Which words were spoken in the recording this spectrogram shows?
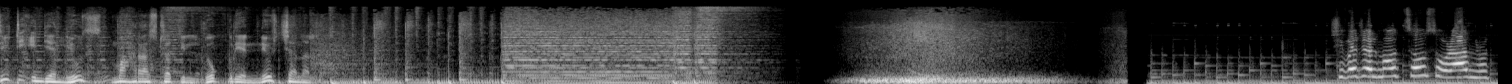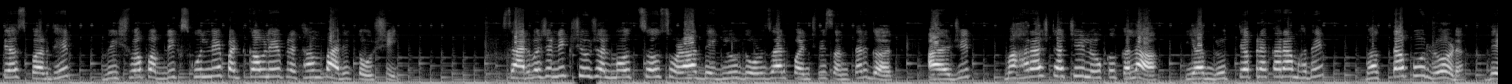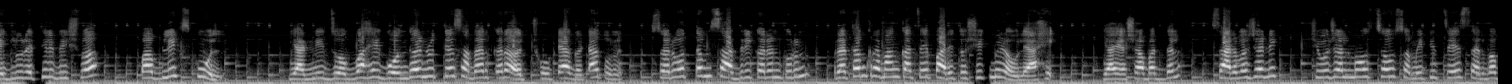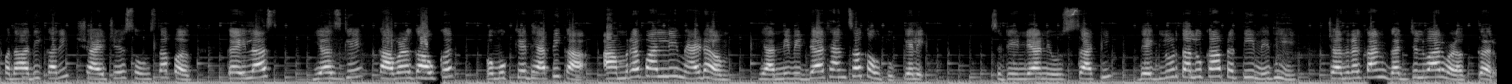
City India news महाराष्ट्रातील लोकप्रिय news channel. शिवजन्मोत्सव सोळा नृत्य स्पर्धेत विश्व पब्लिक स्कूलने पटकावले प्रथम पारितोषिक. सार्वजनिक शिवजन्मोत्सव सोळा देगलूर दोन हजार पंचवीस अंतर्गत आयोजित महाराष्ट्राची लोककला या नृत्य प्रकारामध्ये भक्तापूर रोड देगलूर येथील विश्व पब्लिक स्कूल. यांनी जोगवा हे गोंधळ नृत्य सादर करत छोट्या गटातून सर्वोत्तम सादरीकरण करून प्रथम क्रमांकाचे पारितोषिक मिळवले आहे. या यशाबद्दल सार्वजनिक शिवजन्मोत्सव समितीचे सर्व पदाधिकारी शाळेचे संस्थापक कैलास यसगे कावळगावकर व मुख्याध्यापिका आम्रपाल्ली मॅडम यांनी विद्यार्थ्यांचं कौतुक केले. सिटी इंडिया न्यूजसाठी देगलूर तालुका प्रतिनिधी चंद्रकांत गज्जलवार वळकर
